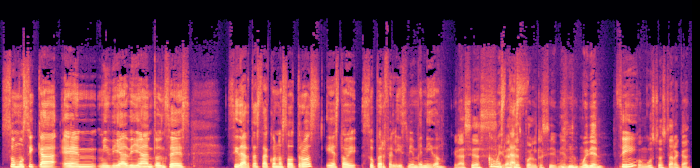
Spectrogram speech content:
su música en mi día a día. Entonces, Siddhartha está con nosotros y estoy súper feliz. Bienvenido. Gracias. ¿Cómo estás? Gracias por el recibimiento. Muy bien. ¿Sí? Con gusto estar acá.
